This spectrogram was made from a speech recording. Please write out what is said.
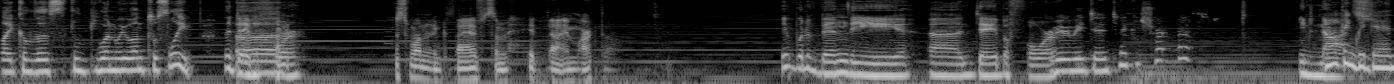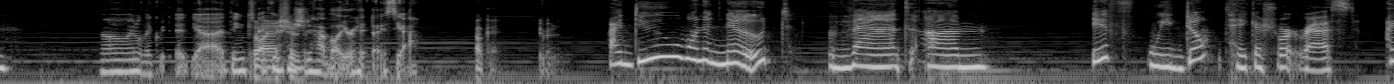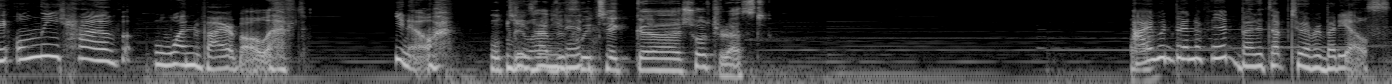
Like this when we went to sleep. The day Uh, before. Just wondering because I have some hit die marked off. It would have been the uh, day before. Maybe we did take a short rest. You did not. I don't think we did. No, I don't think we did. Yeah, I think So I I think you should- should have all your hit dice. Yeah. Okay, I do want to note that um, if we don't take a short rest, I only have one fireball left. You know, What In do you have if it. we take a short rest? I Uh, would benefit, but it's up to everybody else.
